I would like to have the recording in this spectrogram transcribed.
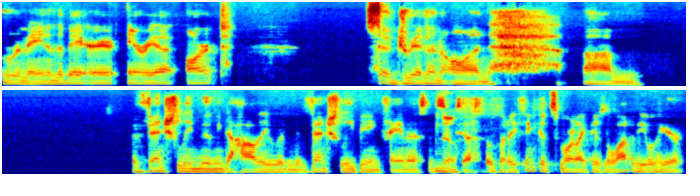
remain in the Bay Area aren't so driven on um, eventually moving to Hollywood and eventually being famous and no. successful. But I think it's more like there's a lot of people here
